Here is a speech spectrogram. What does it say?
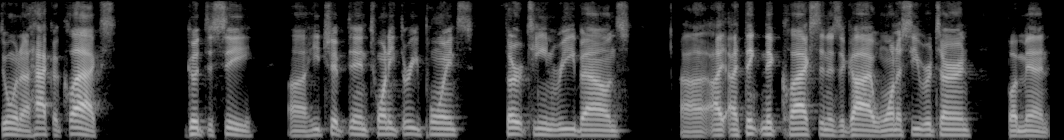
doing a hack of clacks. Good to see. Uh, he chipped in 23 points, 13 rebounds. Uh, I, I, think Nic Claxton is a guy I want to see return, but man,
